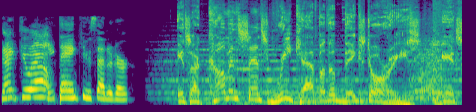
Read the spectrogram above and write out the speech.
Thank you, Al. Thank you, Senator. It's a common sense recap of the big stories. It's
